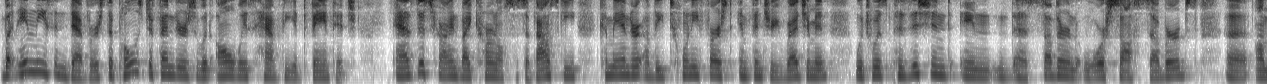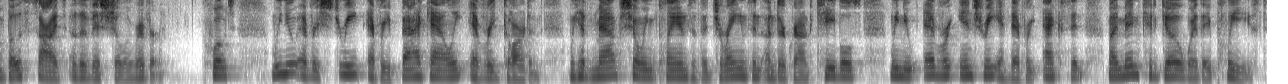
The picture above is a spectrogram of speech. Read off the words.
But in these endeavors, the Polish defenders would always have the advantage, as described by Colonel Sosabowski, commander of the 21st Infantry Regiment, which was positioned in the southern Warsaw suburbs uh, on both sides of the Vistula River. Quote, We knew every street, every back alley, every garden. We had maps showing plans of the drains and underground cables. We knew every entry and every exit. My men could go where they pleased.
